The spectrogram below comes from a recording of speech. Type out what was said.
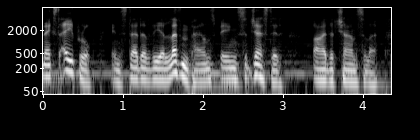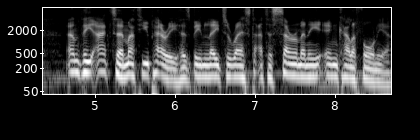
next April, instead of the £11 being suggested by the Chancellor and the actor Matthew Perry has been laid to rest at a ceremony in California.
